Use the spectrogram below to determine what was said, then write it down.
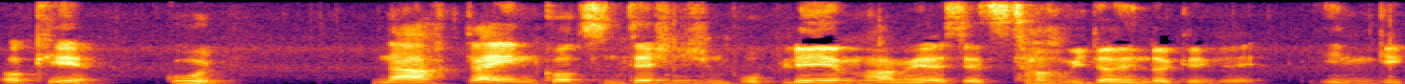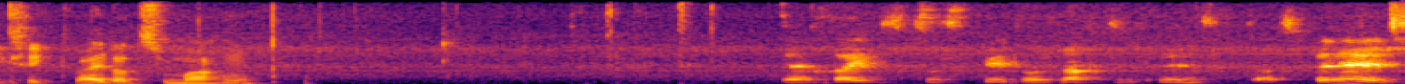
Okay, gut. Nach kleinen kurzen technischen Problemen haben wir es jetzt doch wieder hingekriegt, weiterzumachen. Der Reiz zu spät durch Nacht und Wind, das bin ich.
